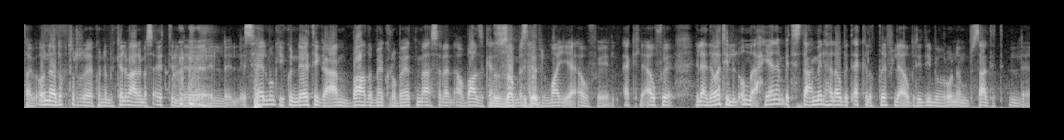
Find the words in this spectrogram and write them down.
طيب قلنا يا دكتور كنا بنتكلم على مسألة ال- ال- الإسهال ممكن يكون ناتج عن بعض الميكروبات مثلا أو بعض كان مثلا كده. في المية أو في الأكل أو في الأدوات اللي الأم أحيانا بتستعملها لو بتأكل الطفل أو بتديه بمرونة مساعدة ال-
